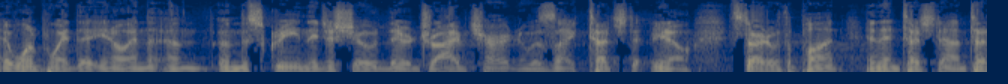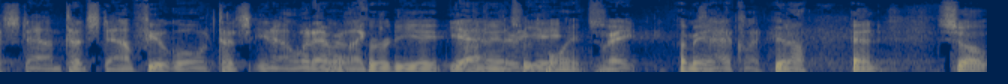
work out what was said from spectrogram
at one point that you know, in the, on, on the screen they just showed their drive chart and it was like touch. You know, started with a punt and then touchdown, touchdown, touchdown, field goal, touch. You know, whatever. Well, like 38 yeah, unanswered 38. points. Right. I mean, exactly. You know, and so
